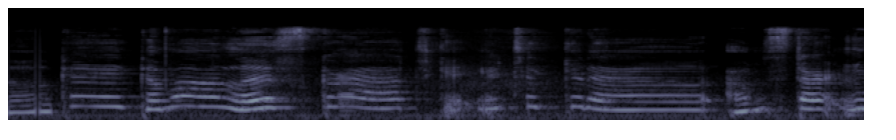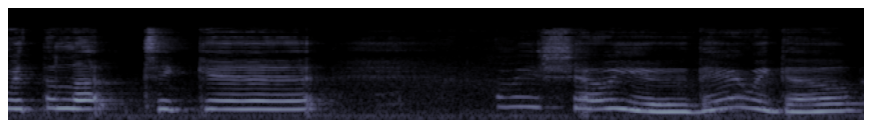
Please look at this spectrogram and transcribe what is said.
Okay, come on, let's scratch. Get your ticket out. I'm starting with the luck ticket. Let me show you. There we go.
